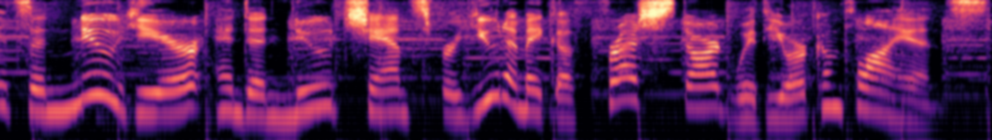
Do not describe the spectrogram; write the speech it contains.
It's a new year and a new chance for you to make a fresh start with your compliance.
